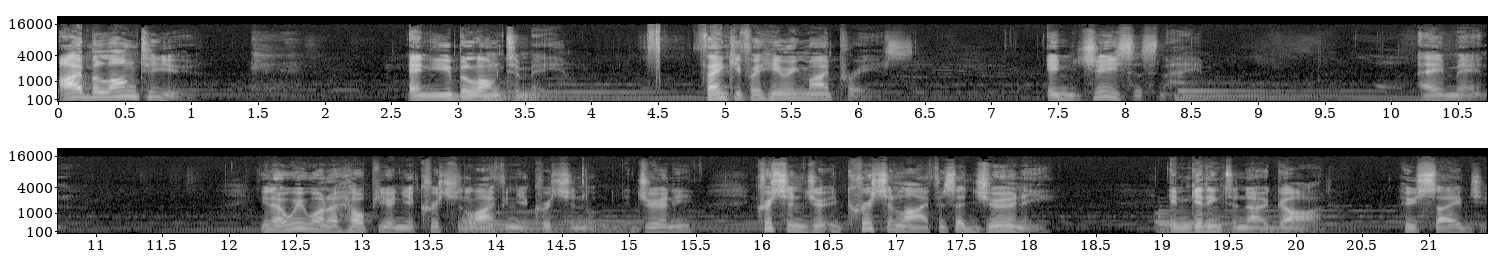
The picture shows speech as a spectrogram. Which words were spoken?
I belong to you, and you belong to me. Thank you for hearing my prayers. In Jesus' name, amen. You know, we want to help you in your Christian life, in your Christian journey. Christian, Christian life is a journey in getting to know God who saved you.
